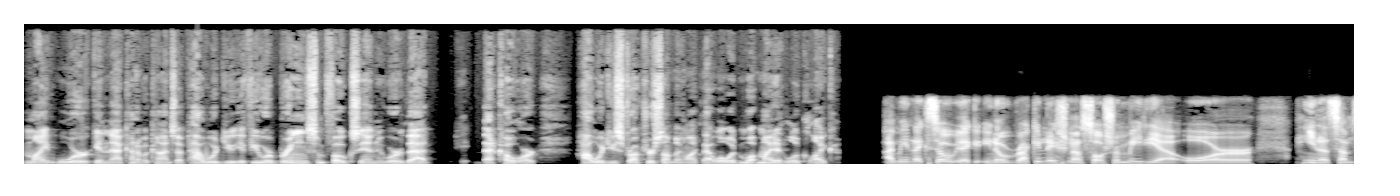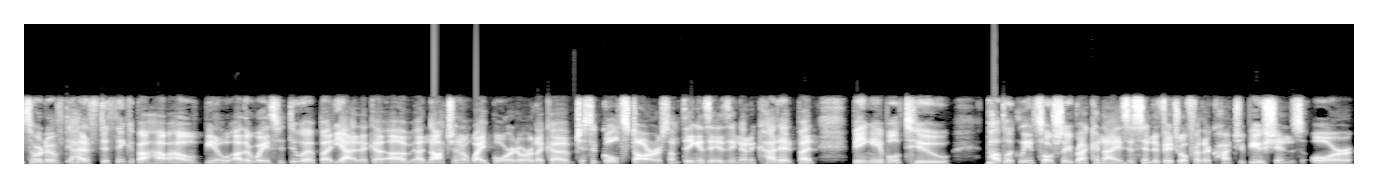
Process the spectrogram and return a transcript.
might work in that kind of a concept? How would you, if you were bringing some folks in who were that that cohort, how would you structure something like that? What would what might it look like? I mean, like so, like you know, recognition on social media or you know some sort of I have to think about how, how you know other ways to do it but yeah like a, a notch on a whiteboard or like a just a gold star or something is, isn't going to cut it but being able to publicly and socially recognize this individual for their contributions or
